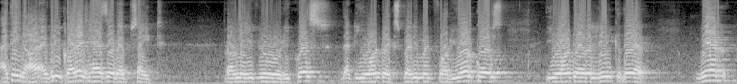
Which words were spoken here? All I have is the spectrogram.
I think uh, every college has a website. Probably if you request that you want to experiment for your course, you want to have a link there where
